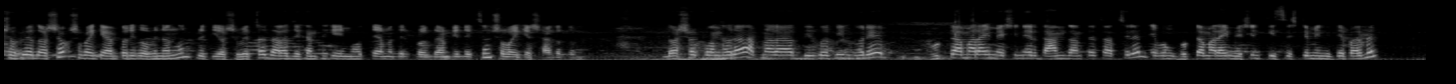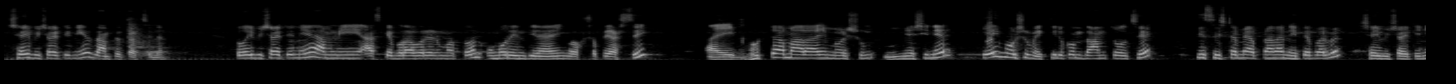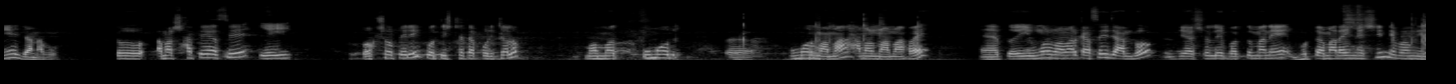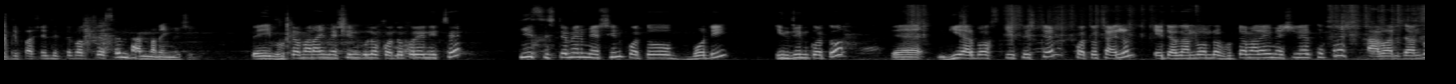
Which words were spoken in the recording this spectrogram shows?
সুপ্রিয় দর্শক, সবাইকে আন্তরিক অভিনন্দন, প্রীতি ও শুভেচ্ছা। যারা যেখান থেকে এই মুহূর্তে আমাদের প্রোগ্রামটি দেখছেন, সবাইকে স্বাগতম। দর্শক বন্ধুরা, আপনারা দীর্ঘদিন ধরে ভুট্টা মারাই মেশিনের দাম জানতে চাচ্ছিলেন এবং ভুট্টা মারাই মেশিন কি সিস্টেমে নিতে পারবেন, সেই বিষয়টি নিয়ে জানতে চাচ্ছিলেন। তো ওই বিষয়টি নিয়ে আমি আজকে বরাবরের মতন উমর ইঞ্জিনিয়ারিং ওয়ার্কশপে আসছি। এই ভুট্টা মারাই মৌসুম, মেশিনের এই মৌসুমে কীরকম দাম চলছে, কি সিস্টেমে আপনারা নিতে পারবেন, সেই বিষয়টি নিয়ে জানাব। তো আমার সাথে আছে এই ওয়ার্কশপেরই প্রতিষ্ঠাতা পরিচালক মোহাম্মদ উমর উমর মামা, আমার মামা হয়। তো এই উমর মামার কাছেই জানব যে আসলে বর্তমানে ভুট্টা মারাই মেশিন এবং এই যে পাশে দেখতে পাচ্ছেন ধান মারাই মেশিন। তো এই ভুট্টা মারাই মেশিনগুলো কত করে নিচ্ছে? কি সিস্টেমের মেশিন? কত বডি? ইঞ্জিন কত? গিয়ার বক্স কি সিস্টেম? কত চাইলুন? এটা জানব আমরা ভুট্টা মারাই মেশিনের ক্ষেত্রে। আবার জানব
